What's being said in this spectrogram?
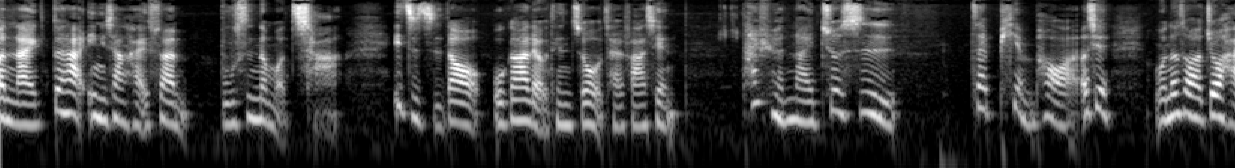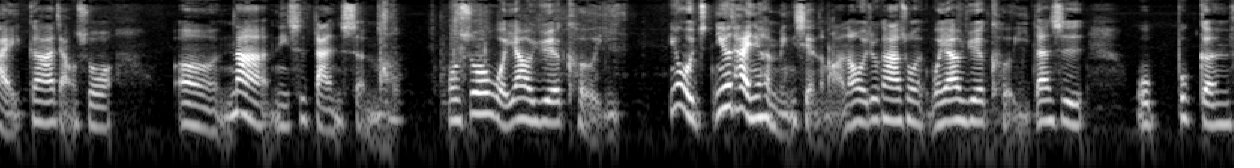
本来对他印象还算不是那么差，一直直到我跟他聊天之后，才发现他原来就是在骗炮啊！而且我那时候就还跟他讲说：“呃，那你是单身吗？”我说：“我要约可以，因为我因为他已经很明显了嘛。”然后我就跟他说：“我要约可以，但是我不跟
